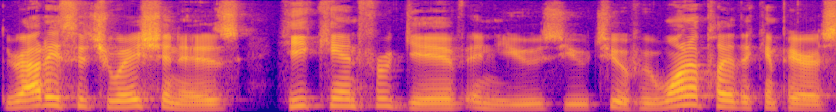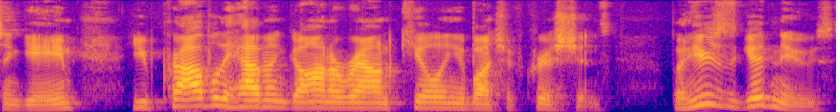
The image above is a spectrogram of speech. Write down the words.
the reality situation is he can forgive and use you too. If we want to play the comparison game, you probably haven't gone around killing a bunch of Christians. But here's the good news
